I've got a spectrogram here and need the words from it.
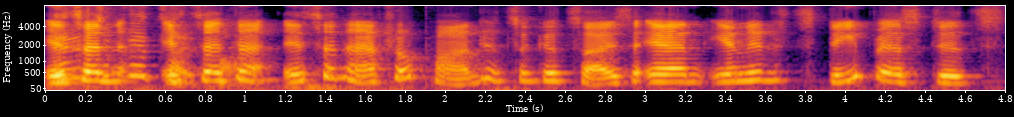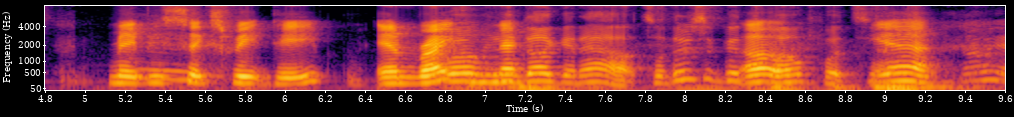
And It's, it's a, a it's size a it's a natural pond. It's a good size, and in its deepest, it's maybe six feet deep. And right Well, he dug it out, so there's a good Oh, twelve foot section. yeah. Oh, yeah.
